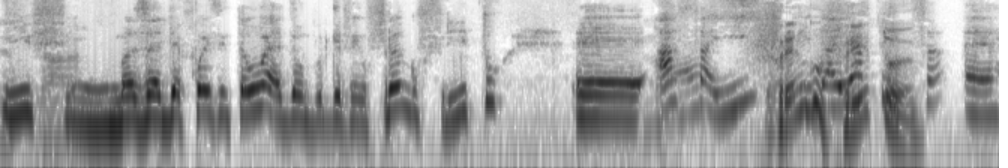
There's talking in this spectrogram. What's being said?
Enfim, mas é, depois então é do hambúrguer vem o frango frito, é, açaí. Frango frito? Pizza, é.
